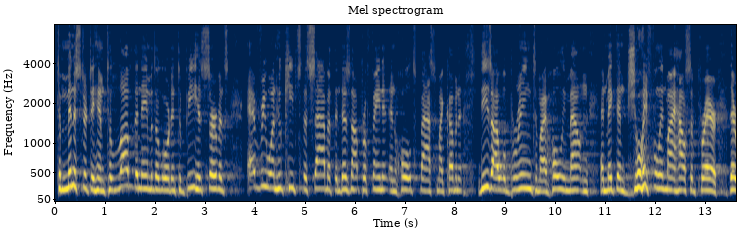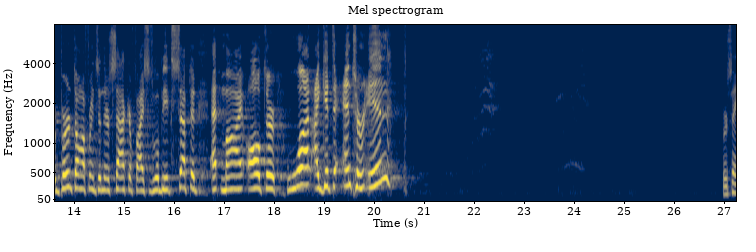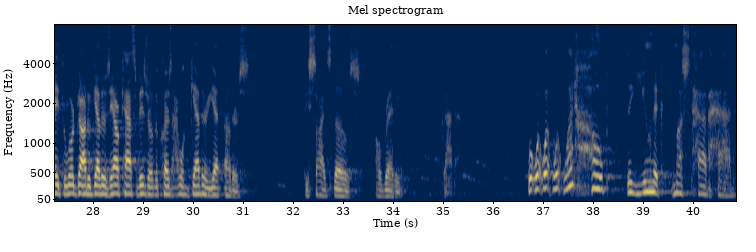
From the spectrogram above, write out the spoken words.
to minister to him, to love the name of the Lord, and to be his servants. Everyone who keeps the Sabbath and does not profane it and holds fast my covenant, these I will bring to my holy mountain and make them joyful in my house of prayer. Their burnt offerings and their sacrifices will be accepted at my altar. What? I get to enter in? Verse 8 The Lord God who gathers the outcasts of Israel declares, I will gather yet others besides those already gathered. What, what, what, what hope the eunuch must have had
